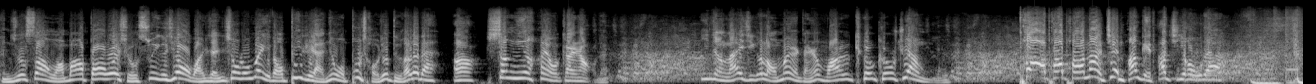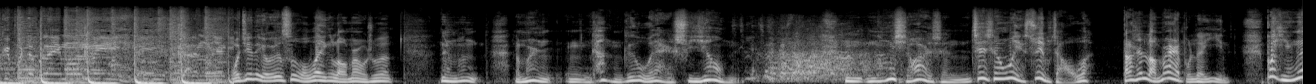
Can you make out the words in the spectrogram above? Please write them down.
你说上网吧包个宿睡个觉吧，忍受着味道，闭着眼睛我不瞅就得了呗啊！声音还有干扰的，一整来几个老妹儿在那玩个 QQ 炫舞，啪啪啪，那键盘给他敲的。我记得有一次，我问一个老妹儿，我说：“那什么，老妹儿，你你看你哥我在这睡觉呢，你能小点声？你这声我也睡不着啊。”当时老妹儿还不乐意呢，不行啊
